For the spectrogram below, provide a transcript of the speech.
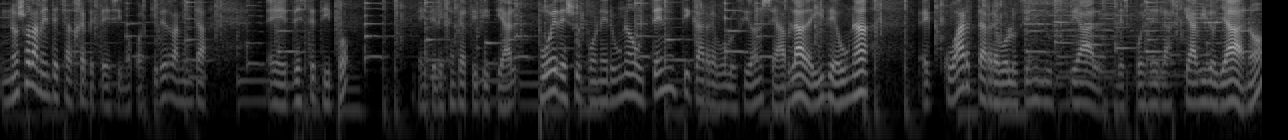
no solamente ChatGPT, sino cualquier herramienta eh, de este tipo, de inteligencia artificial, puede suponer una auténtica revolución. Se habla de ahí de una eh, cuarta revolución industrial, después de las que ha habido ya, ¿no?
